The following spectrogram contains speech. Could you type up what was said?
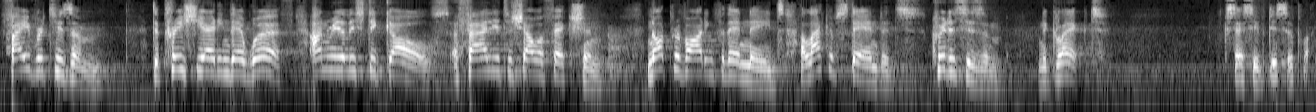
favoritism, depreciating their worth, unrealistic goals, a failure to show affection, not providing for their needs, a lack of standards, criticism, neglect, excessive discipline.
